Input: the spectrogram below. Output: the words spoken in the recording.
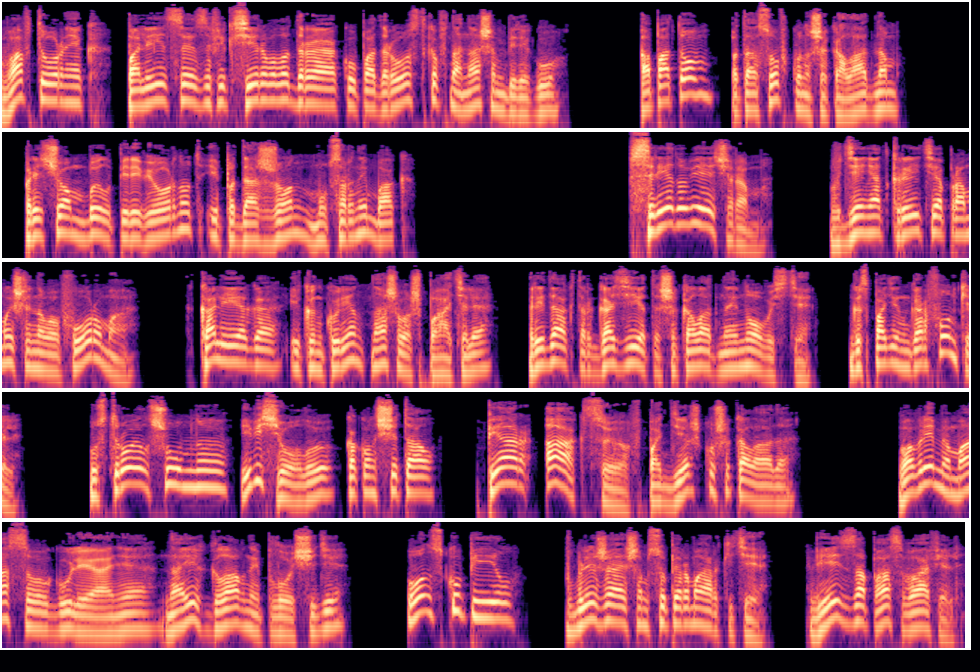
Во вторник полиция зафиксировала драку подростков на нашем берегу, а потом потасовку на шоколадном. Причем был перевернут и подожжен мусорный бак. В среду вечером, в день открытия промышленного форума, коллега и конкурент нашего шпателя, редактор газеты «Шоколадные новости» господин Гарфункель, устроил шумную и веселую, как он считал, пиар-акцию в поддержку шоколада. Во время массового гуляния на их главной площади он скупил в ближайшем супермаркете весь запас вафель.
